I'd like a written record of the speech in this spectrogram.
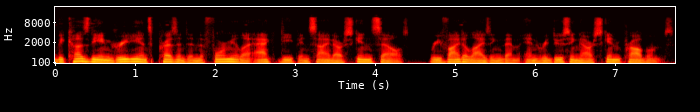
Because the ingredients present in the formula act deep inside our skin cells, revitalizing them and reducing our skin problems.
